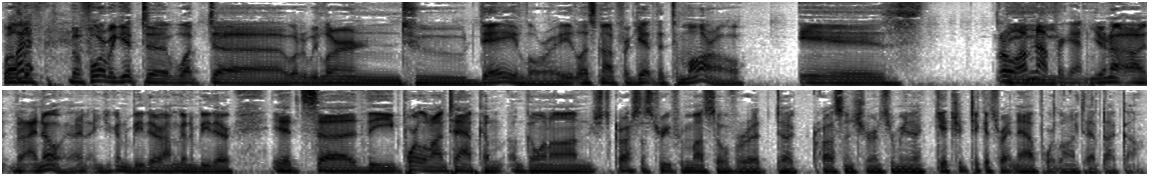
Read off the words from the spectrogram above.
Well, bef- before we get to what uh, what did we learn today, Lori? Let's not forget that tomorrow is. Oh, I'm not forgetting. You're not. I, I know. I, you're going to be there. I'm going to be there. It's uh, the Portland on Tap come, going on just across the street from us over at uh, Cross Insurance Arena. Get your tickets right now. PortlandOnTap.com.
